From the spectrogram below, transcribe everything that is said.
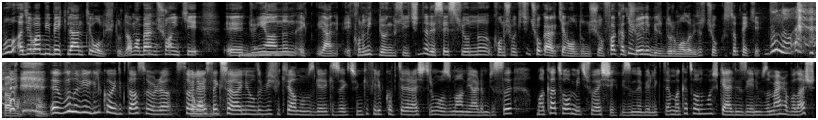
Bu acaba bir beklenti oluşturdu ama ben şu anki e, dünyanın ek- yani ekonomik döngüsü içinde resesyonunu konuşmak için çok erken olduğunu düşünüyorum. Fakat şöyle bir durum olabilir. Çok kısa peki. Bunu Tamam. tamam. E, Bunu virgül koyduktan sonra söylersek şahane olur. Bir fikri almamız gerekecek çünkü. Philip Capital Araştırma Uzman Yardımcısı Makato Mitsuhashi bizimle birlikte. Makato Hanım hoş geldiniz yayınımıza. Merhabalar.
